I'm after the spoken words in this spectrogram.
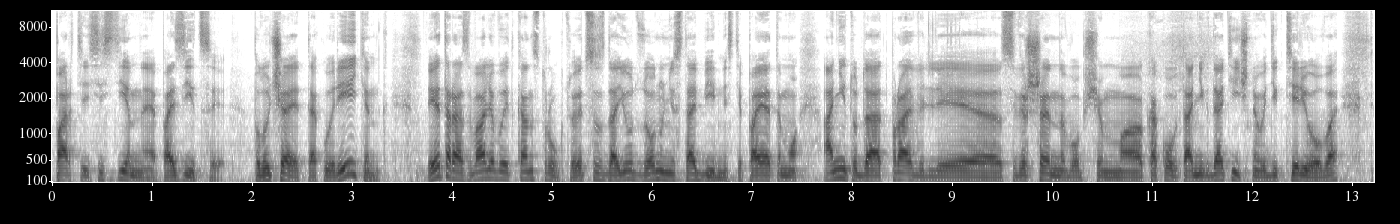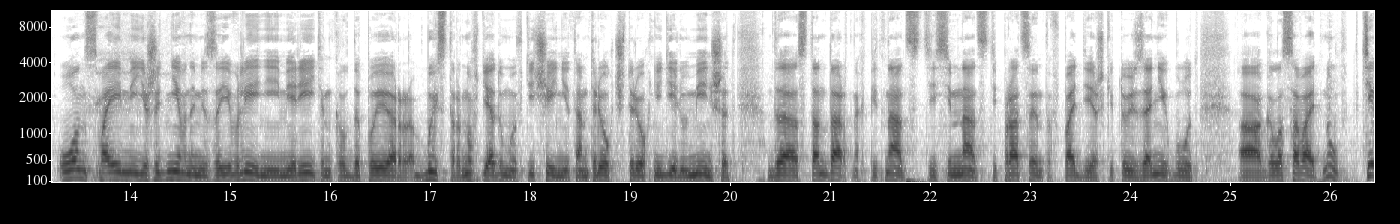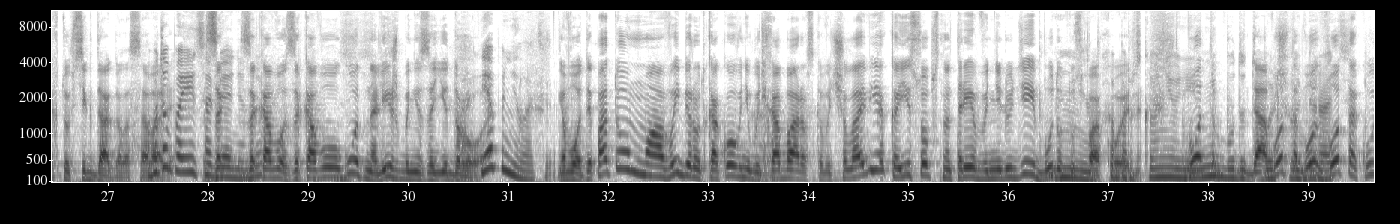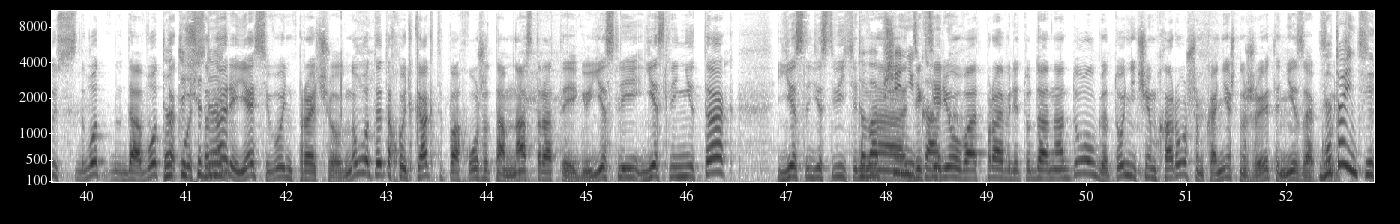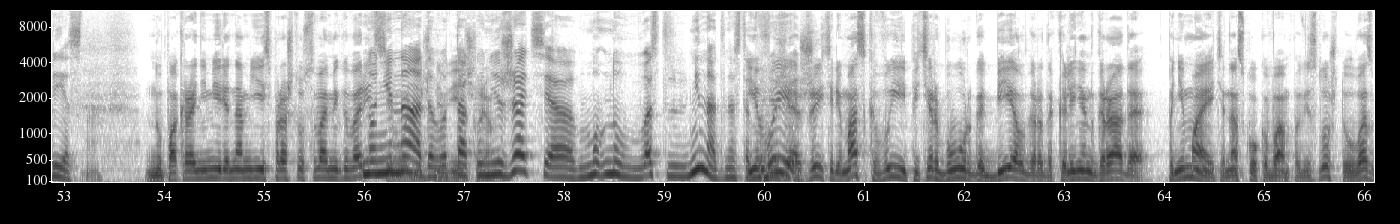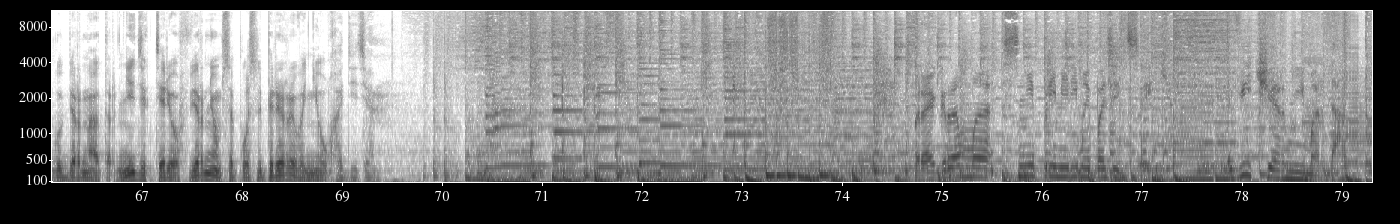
партия системной оппозиции – получает такой рейтинг, это разваливает конструкцию, это создает зону нестабильности. Поэтому они туда отправили совершенно, в общем, какого-то анекдотичного Дегтярева. Он своими ежедневными заявлениями рейтинг ЛДПР быстро, ну, я думаю, в течение там 3-4 недель уменьшит до стандартных 15-17% поддержки. То есть за них будут а, голосовать, ну, те, кто всегда голосовали. А потом поедет Собянин, за, да? кого, за кого угодно, лишь бы не за ядро. Я поняла тебя. Вот, и потом а, выберут какого-нибудь хабаровского человека, и, собственно, требования людей будут Нет, успокоены. Не, вот, не будут да, вот, вот, вот такой, вот, да, вот Тут такой сценарий да... я сегодня прочел. Ну, вот это хоть как-то похоже там на стратегию. Если, если не так, если действительно то вообще Дегтярева отправили туда надолго, то ничем хорошим, конечно же, это не закончится. Зато интересно. Ну, по крайней мере, нам есть про что с вами говорить Но не надо вот вечером. так унижать, а, ну, не надо нас так И унижать. вы, жители Москвы, Петербурга, Белгорода, Калининграда, понимаете, насколько вам повезло, что у вас губернатор не Дегтярев. Вернемся после перерыва, не уходите. Программа с непримиримой позицией. Вечерний Мордан.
